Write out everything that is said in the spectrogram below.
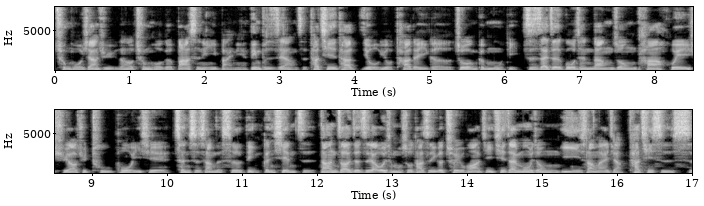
存活下去，然后存活个八十年、一百年，并不是这样子。它其实它有有它的一个作用跟目的，只是在这个过程当中，它会需要去突破一些城市上的设定跟限制。当然，造译者资料为什么说它是一个催化剂？其实，在某种意义上来讲，它其实是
